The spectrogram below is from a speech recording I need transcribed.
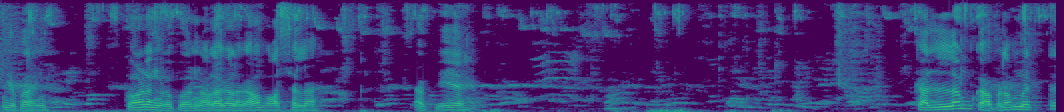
இங்கே பாருங்கள் கோலங்களை பாருங்கள் அழகழகாக வாசலில் அப்படியே கள்ளம் கபடமற்ற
